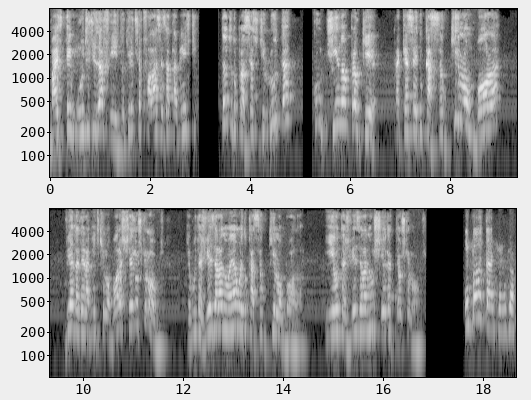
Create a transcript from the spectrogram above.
Mas tem muitos desafios. Então, eu queria que você falasse exatamente tanto do processo de luta contínua para o quê? Para que essa educação quilombola, verdadeiramente quilombola, chegue aos quilombos. Porque muitas vezes ela não é uma educação quilombola. E outras vezes ela não chega até os quilombos. Importante, João.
